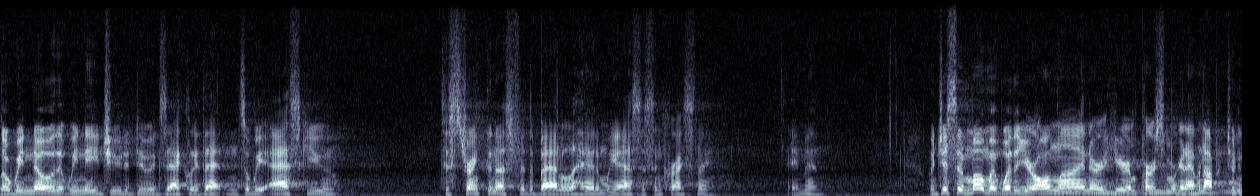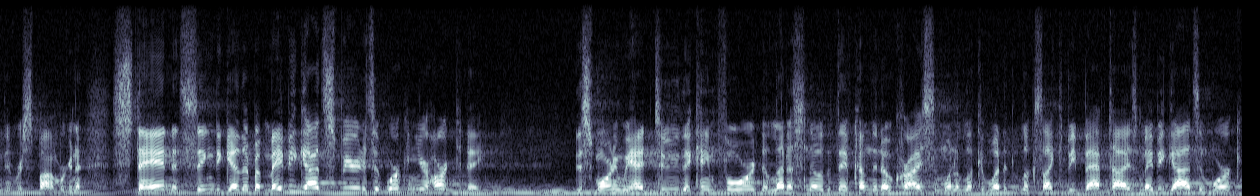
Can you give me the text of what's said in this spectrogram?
Lord, we know that we need you to do exactly that. And so we ask you to strengthen us for the battle ahead. And we ask this in Christ's name. Amen. Just in a moment, whether you're online or here in person, we're going to have an opportunity to respond. We're going to stand and sing together, but maybe God's Spirit is at work in your heart today. This morning, we had two that came forward to let us know that they've come to know Christ and want to look at what it looks like to be baptized. Maybe God's at work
